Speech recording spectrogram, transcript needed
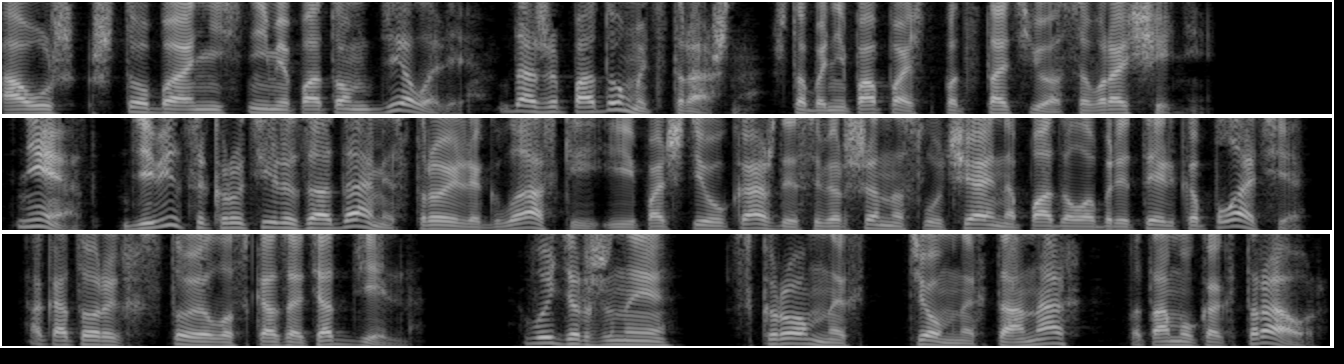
А уж что бы они с ними потом делали, даже подумать страшно, чтобы не попасть под статью о совращении. Нет, девицы крутили задами, строили глазки, и почти у каждой совершенно случайно падала бретелька платья, о которых стоило сказать отдельно. Выдержанные в скромных темных тонах, потому как траур,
